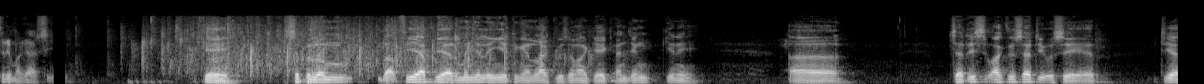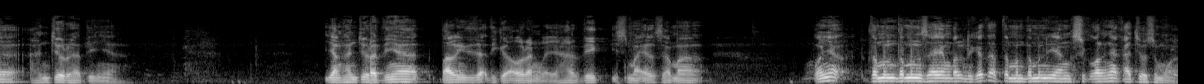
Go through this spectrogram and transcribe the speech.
Terima kasih. Oke, sebelum Mbak Fia biar menyelingi dengan lagu sama Kiai Kanjeng gini. Eh, jadi waktu saya diusir, dia hancur hatinya. Yang hancur hatinya paling tidak tiga orang lah ya, Hadik, Ismail sama pokoknya teman-teman saya yang paling dekat teman-teman yang sekolahnya kacau semua.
